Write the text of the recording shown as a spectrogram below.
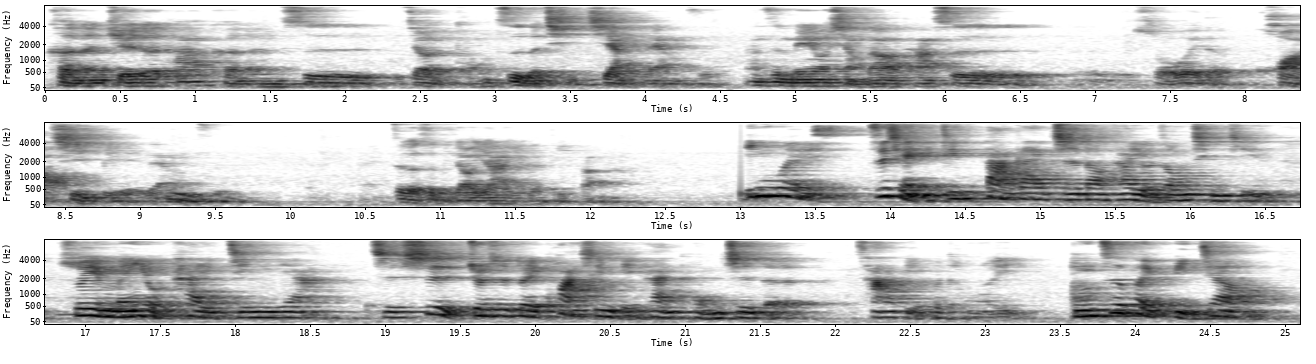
可能觉得他可能是比较有同志的倾向这样子，但是没有想到他是所谓的跨性别这样子。这个是比较压抑的地方，因为之前已经大概知道他有这种情形，所以没有太惊讶，只是就是对跨性别和同志的差别不同而已。同志会比较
